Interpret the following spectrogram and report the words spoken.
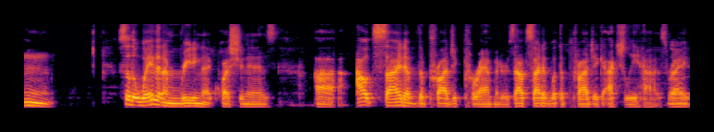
Mm. So the way that I'm reading that question is uh, outside of the project parameters, outside of what the project actually has, Yeah.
